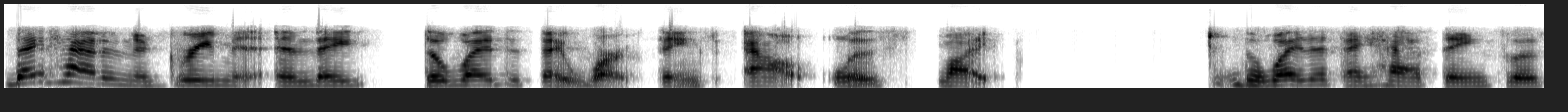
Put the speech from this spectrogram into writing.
they had an agreement, and they the way that they worked things out was like the way that they had things was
